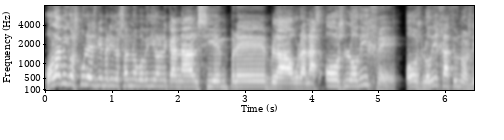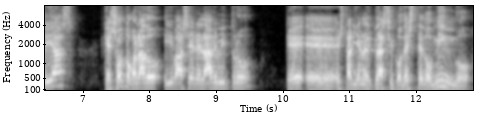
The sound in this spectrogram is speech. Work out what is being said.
Hola amigos culés, bienvenidos a un nuevo vídeo en el canal, siempre Blauranas. Os lo dije, os lo dije hace unos días, que Soto Grado iba a ser el árbitro que eh, estaría en el clásico de este domingo.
